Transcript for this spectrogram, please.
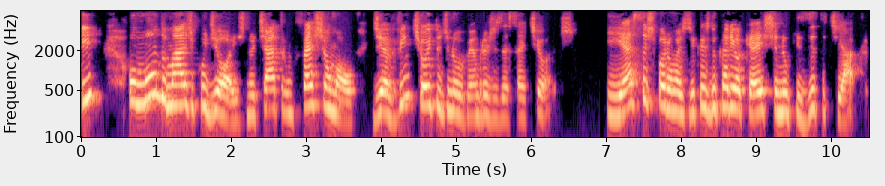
E O Mundo Mágico de Oz, no Teatro Fashion Mall, dia 28 de novembro às 17 horas. E essas foram as dicas do Cariocast no Quesito Teatro.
